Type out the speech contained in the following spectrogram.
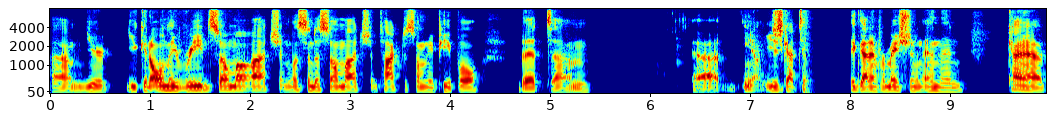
Um, you're you can only read so much and listen to so much and talk to so many people that um, uh, you know you just got to take that information and then kind of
